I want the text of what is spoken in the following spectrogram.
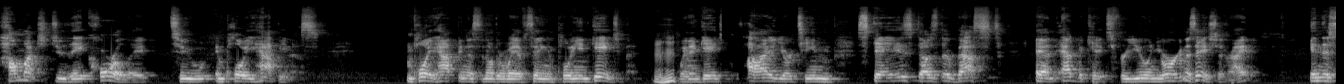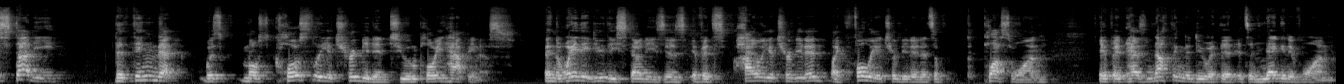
how much do they correlate to employee happiness? Employee happiness, another way of saying employee engagement. Mm-hmm. When engagement is high, your team stays, does their best, and advocates for you and your organization, right? In this study, the thing that was most closely attributed to employee happiness, and the way they do these studies is if it's highly attributed, like fully attributed, it's a plus one. If it has nothing to do with it, it's a negative one.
